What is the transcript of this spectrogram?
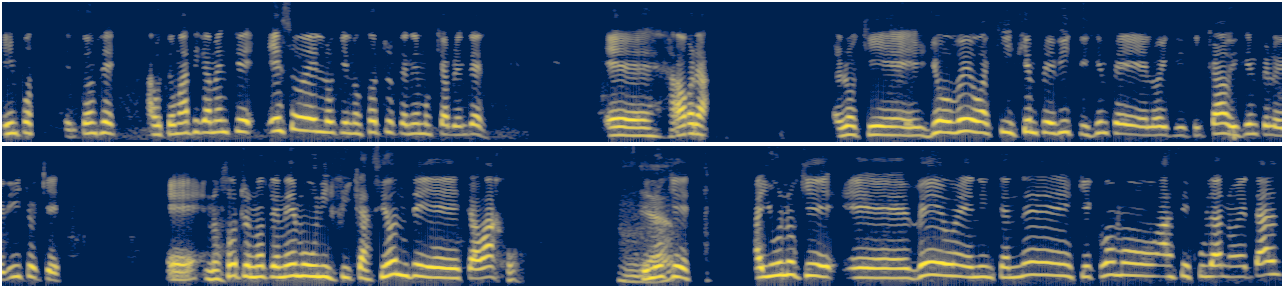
Imposible. Entonces, automáticamente, eso es lo que nosotros tenemos que aprender. Eh, ahora, lo que yo veo aquí, siempre he visto y siempre lo he criticado y siempre lo he dicho, que eh, nosotros no tenemos unificación de trabajo, sino que hay uno que eh, veo en internet que como hace fulano de tal,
